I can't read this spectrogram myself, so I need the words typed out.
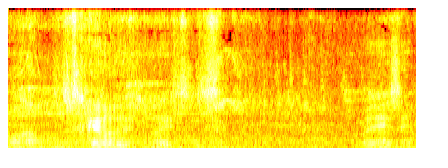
Wow, the scale of this place is amazing.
